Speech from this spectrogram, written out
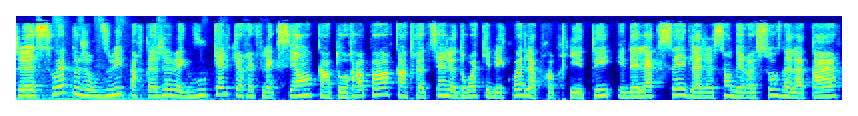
Je souhaite aujourd'hui partager avec vous quelques réflexions quant au rapport qu'entretient le droit québécois de la propriété et de l'accès et de la gestion des ressources de la terre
